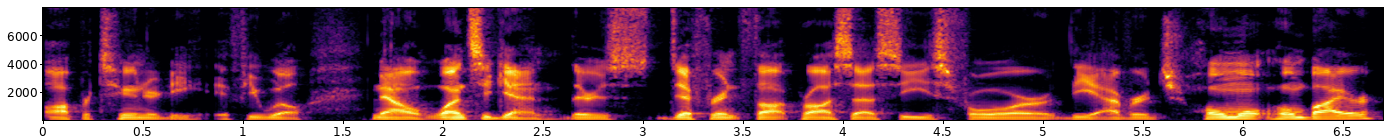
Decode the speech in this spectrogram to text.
opportunity, if you will. Now, once again, there's different thought processes for the average home home buyer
